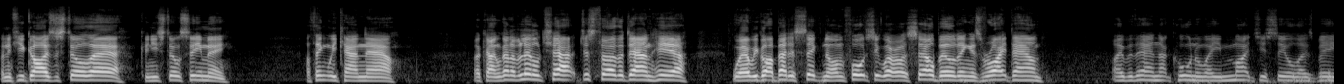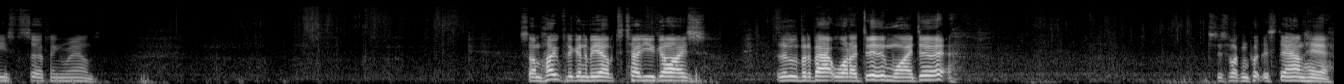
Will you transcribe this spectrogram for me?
And if you guys are still there, can you still see me? I think we can now. Okay, I'm going to have a little chat just further down here where we got a better signal. Unfortunately, where our cell building is right down over there in that corner where you might just see all those bees circling around. So I'm hopefully going to be able to tell you guys a little bit about what I do and why I do it. Just if I can put this down here.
